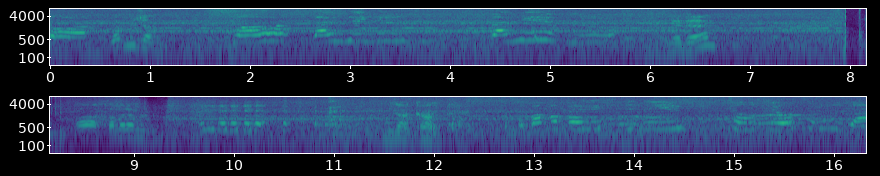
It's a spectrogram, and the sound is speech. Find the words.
Yok. Yapmayacaksın mı? Yok. Ben zenginim. Ben niye yapıyorum? Neden? Aa kameram düştü. Bir dakika. Baba ben değilim. Çalışıyorsunuz ya.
